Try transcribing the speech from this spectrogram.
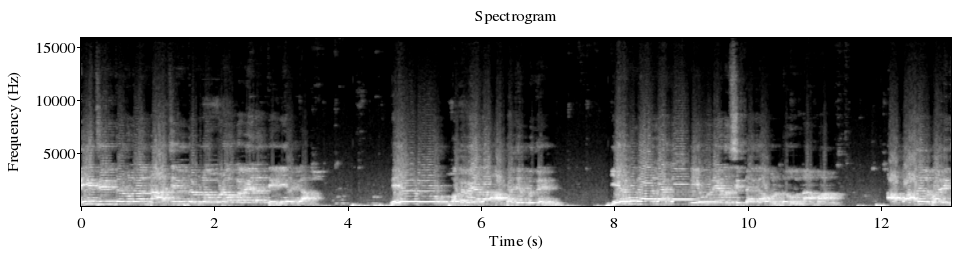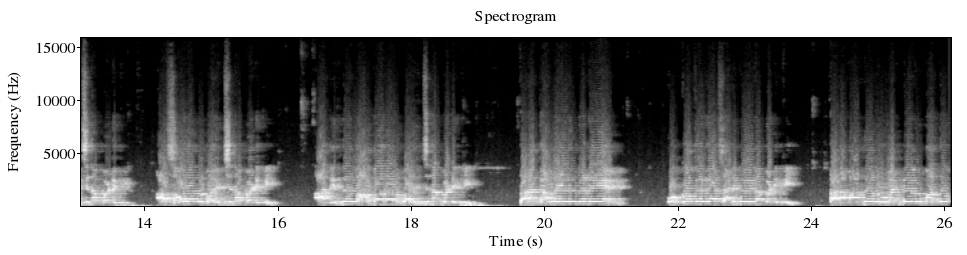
నీ జీవితంలో నా జీవితంలో కూడా ఒకవేళ తెలియక దేవుడు ఒకవేళ అప్పజెప్పితే ఏపుగారులాగా నీవు నేను సిద్ధంగా ఉంటూ ఉన్నామా? ఆ బాధలు భరించినప్పటికీ ఆ సోదరులు భరించినప్పటికీ ఆ నిందలు అవమానాలు భరించినప్పటికీ తన కళ్ళ ఎదుగనే ఒక్కొక్కరుగా చనిపోయినప్పటికీ తన మందలు వంటలు మొత్తం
